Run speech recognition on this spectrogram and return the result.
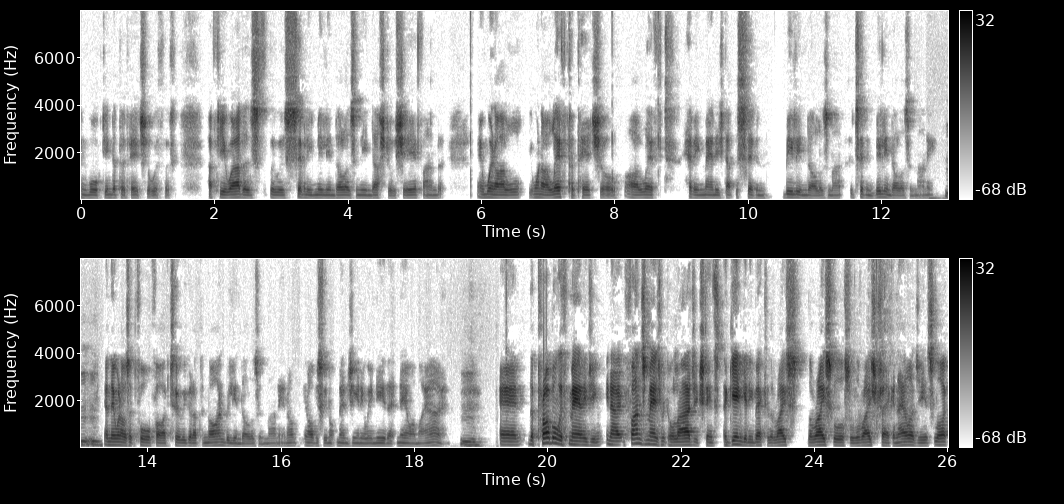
and walked into Perpetual with a, a few others, there was $70 million in the industrial share fund. And when I, when I left Perpetual, I left having managed up to $7 billion, $7 billion in money. Mm-mm. And then when I was at 452, we got up to $9 billion in money. And I'm obviously not managing anywhere near that now on my own. Mm. And the problem with managing, you know, funds management to a large extent, again, getting back to the race, the racehorse or the racetrack analogy, it's like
